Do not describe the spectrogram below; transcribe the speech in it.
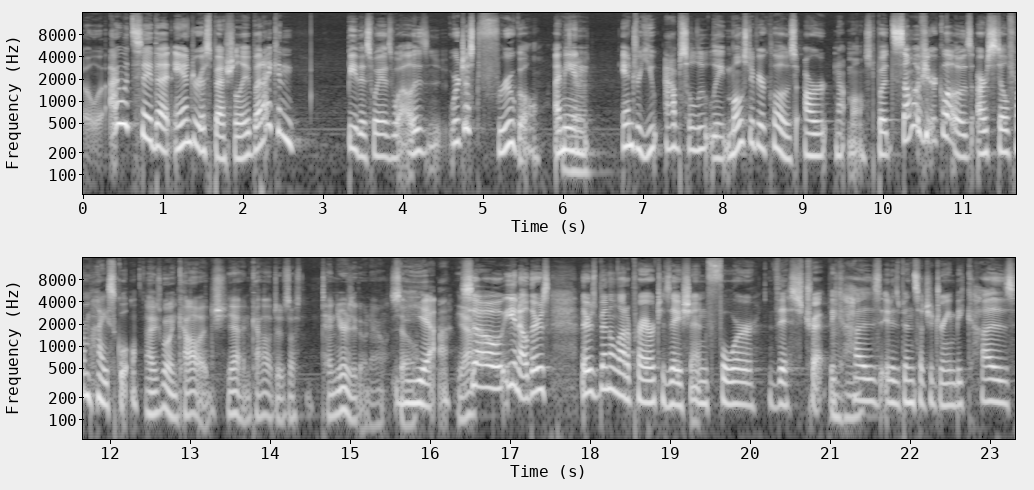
I would say that Andrew especially, but I can be this way as well. Is we're just frugal. I mean, Yeah. Andrew, you absolutely most of your clothes are not most, but some of your clothes are still from high school. I was going college. Yeah, in college it was uh, ten years ago now. So yeah. Yeah. So, you know, there's there's been a lot of prioritization for this trip Mm-hmm. because it has been such a dream because,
